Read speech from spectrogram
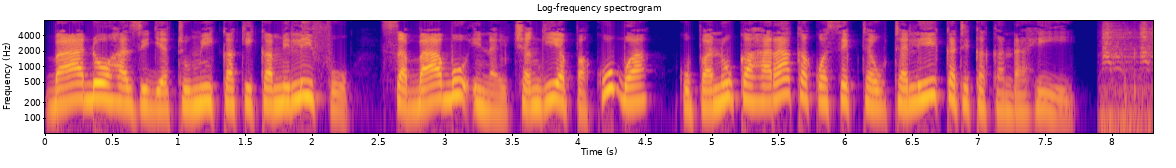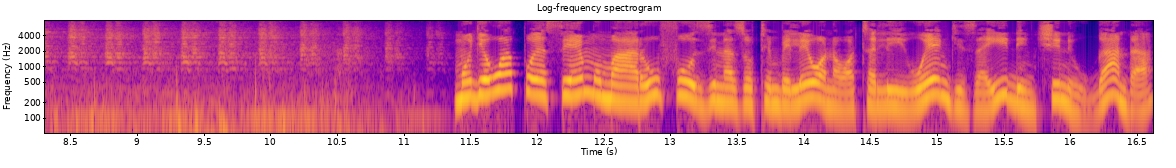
bado hazijatumika kikamilifu, sababu inayochangia pakubwa kupanuka haraka kwa sekta ya utalii katika kanda hii. Mojawapo ya sehemu maarufu zinazotembelewa na watalii wengi zaidi nchini Uganda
